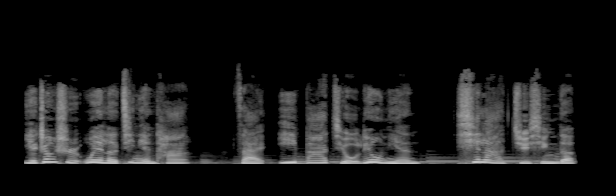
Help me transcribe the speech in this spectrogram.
也正是为了纪念他，在一八九六年。希腊举行的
